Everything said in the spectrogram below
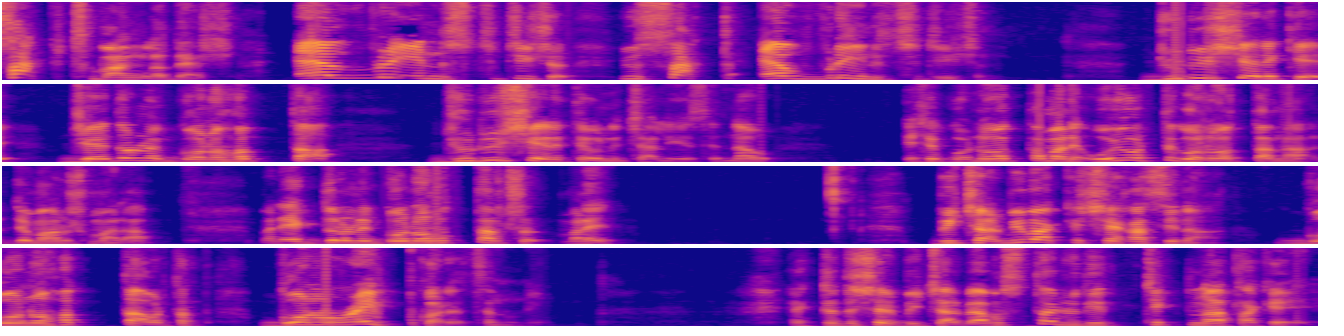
sucked Bangladesh. Every institution, you sucked every institution. জুডিশিয়ারিকে যে ধরনের গণহত্যা জুডিশিয়ারিতে উনি চালিয়েছেন। নাও এটা গণহত্যা মানে ওই অর্থে গণহত্যা না যে মানুষ মারা। মানে এক ধরনের গণহত্যার মানে বিচার বিভাগকে শেখ হাসিনা গণহত্যা অর্থাৎ গণরেপ করেছেন উনি। একটা দেশের বিচার ব্যবস্থা যদি ঠিক না থাকে,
